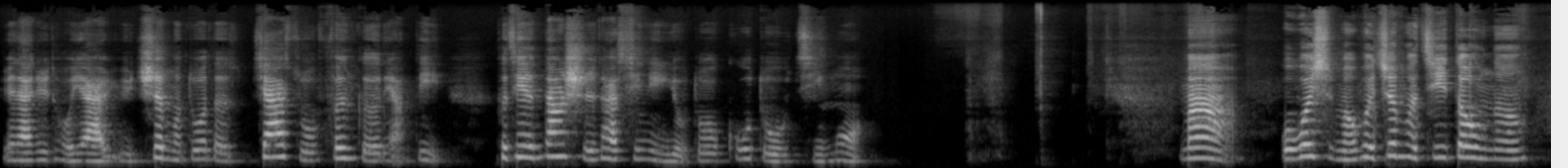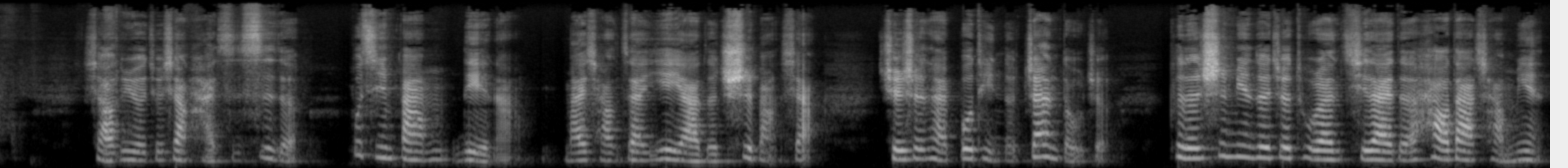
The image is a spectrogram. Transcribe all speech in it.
原来绿头鸭与这么多的家族分隔两地，可见当时他心里有多孤独寂寞。妈，我为什么会这么激动呢？小女儿就像孩子似的，不仅把脸啊埋藏在叶芽的翅膀下，全身还不停地颤抖着。可能是面对这突然袭来的浩大场面，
